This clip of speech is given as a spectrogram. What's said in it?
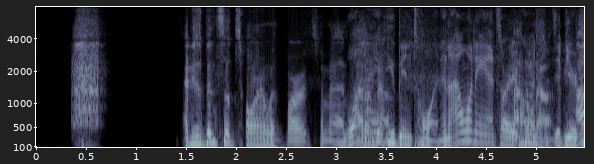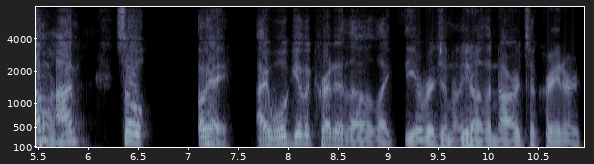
I've just been so torn with Boruto, man. Why I don't know. have you been torn? And I want to answer your questions know. if you're I'm- torn. I'm- So, okay, I will give it credit though. Like the original, you know, the Naruto creator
